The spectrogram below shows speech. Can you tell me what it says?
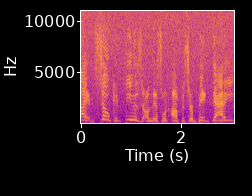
I am so confused on this one, Officer Big Daddy.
